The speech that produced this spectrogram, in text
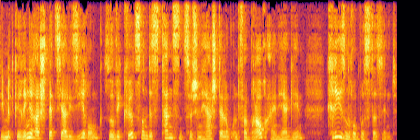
die mit geringerer Spezialisierung sowie kürzeren Distanzen zwischen Herstellung und Verbrauch einhergehen, krisenrobuster sind,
